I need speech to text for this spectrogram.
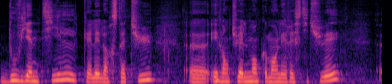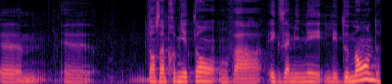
d'où viennent-ils, quel est leur statut, éventuellement comment les restituer dans un premier temps, on va examiner les demandes,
